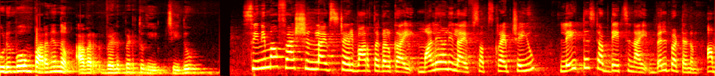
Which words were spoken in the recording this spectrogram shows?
കുടുംബവും പറഞ്ഞെന്നും അവർ വെളിപ്പെടുത്തുകയും ചെയ്തു. സിനിമ ഫാഷൻ ലൈഫ് സ്റ്റൈൽ വാർത്തകൾക്കായി മലയാളി ലൈഫ് സബ്സ്ക്രൈബ് ചെയ്യൂ. ലേറ്റസ്റ്റ് അപ്ഡേറ്റ്സിനായി ബെൽ ബട്ടണും അമർ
